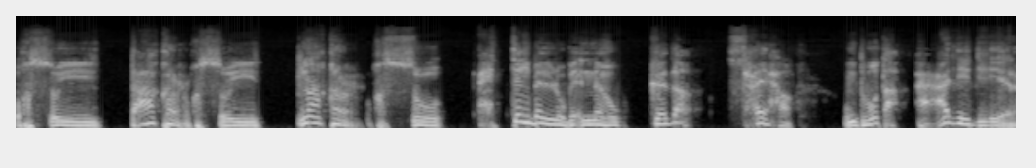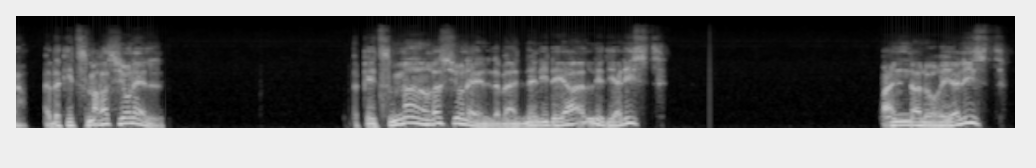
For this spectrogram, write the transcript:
وخصو يتعاقر وخصو يتناقر وخصو حتى يبان له بأنه كذا صحيحة ومضبوطة عادي يديرها هذا كيتسمى rationnel كيتسمى rationnel دابا عندنا l'idéal l'idéaliste. وعندنا le réaliste.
